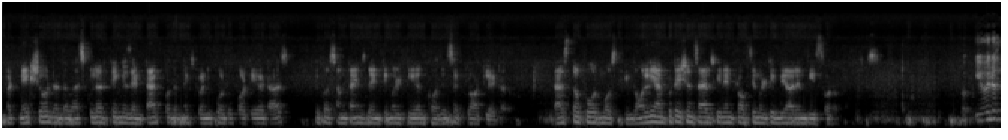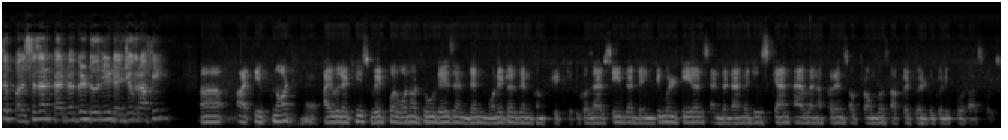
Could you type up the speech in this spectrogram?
but make sure that the vascular thing is intact for the next 24 to 48 hours because sometimes the intimal tear causes a clot later. That's the foremost thing. The only amputations I have seen in proximal tibia are in these sort of cases. Even if the pulses are palpable, do you need angiography? Uh, I, if not, I will at least wait for one or two days and then monitor them completely because I have seen that the intimal tears and the damages can have an occurrence of thrombus after 12 to 24 hours also.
